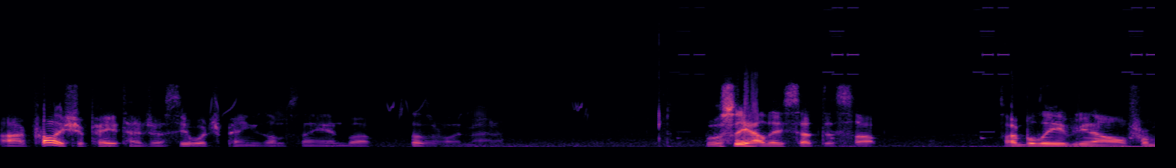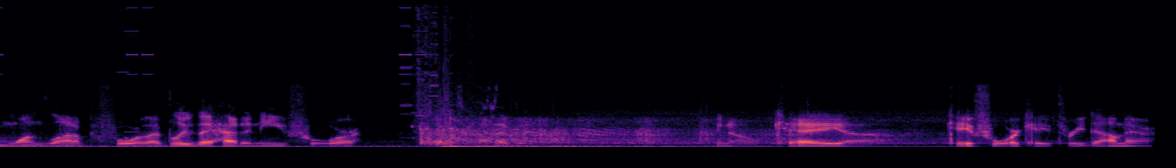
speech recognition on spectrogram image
Uh, I probably should pay attention to see which pings I'm saying, but it doesn't really matter. We'll see how they set this up. So I believe, you know, from one's lineup before, I believe they had an E4 that's kind of in, you know, K, uh, K4, K3 down there.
